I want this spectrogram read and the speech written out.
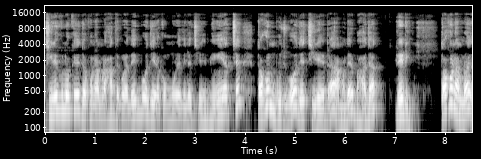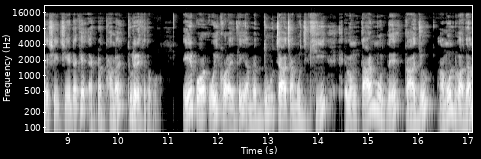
চিড়েগুলোকে যখন আমরা হাতে করে দেখব যে এরকম মুড়ে দিলে চিড়ে ভেঙে যাচ্ছে, তখন বুঝব যে চিড়েটা আমাদের ভাজা রেডি তখন আমরা সেই চিঁড়েটাকে একটা থালায় তুলে রেখে দেবো। এরপর ওই কড়াইতেই আমরা দু চা চামচ ঘি এবং তার মধ্যে কাজু, আমন্ড বাদাম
